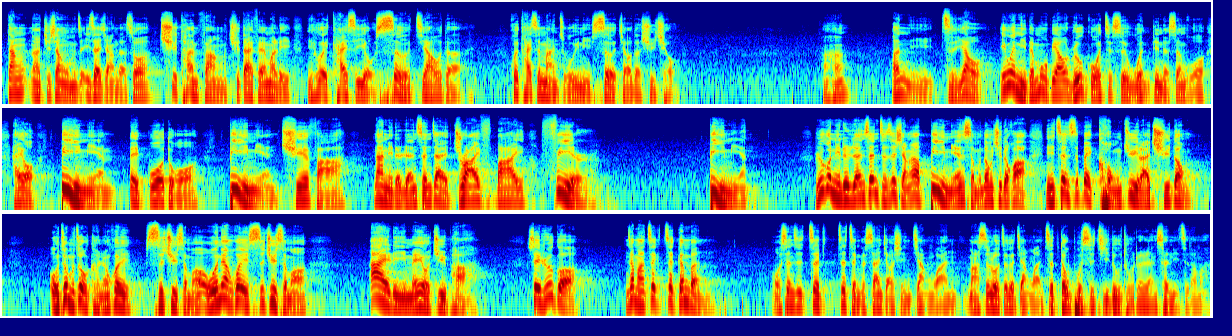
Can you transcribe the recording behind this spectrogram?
当那就像我们这一直在讲的，说去探访、去带 family，你会开始有社交的，会开始满足于你社交的需求。啊哈，而你只要因为你的目标，如果只是稳定的生活，还有避免被剥夺，避免缺乏。那你的人生在 drive by fear，避免。如果你的人生只是想要避免什么东西的话，你正是被恐惧来驱动。我这么做可能会失去什么？我那样会失去什么？爱里没有惧怕。所以，如果你知道吗？这这根本，我甚至这这整个三角形讲完，马斯洛这个讲完，这都不是基督徒的人生，你知道吗？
